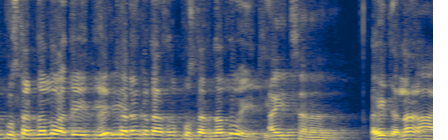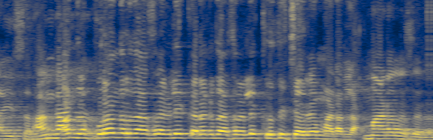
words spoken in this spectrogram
ಪುಸ್ತಕದಲ್ಲೂ ಅದೇ ಐತಿ ಕನಕದಾಸರ ಪುಸ್ತಕದಲ್ಲೂ ಐತಿ. ಐತ್ ಸರ್ ಅದು. ಐತಲ್ಲ? ಆ ಐತ್ ಸರ್. ಹಂಗಂದ್ರೆ ಪುರಂದರದಾಸರಾಗಲಿ ಕನಕದಾಸರಾಗಲಿ ಕೃತಿ ಚೌರ್ಯ ಮಾಡಲ್ಲ. ಮಾಡಲ್ಲ ಸರ್.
